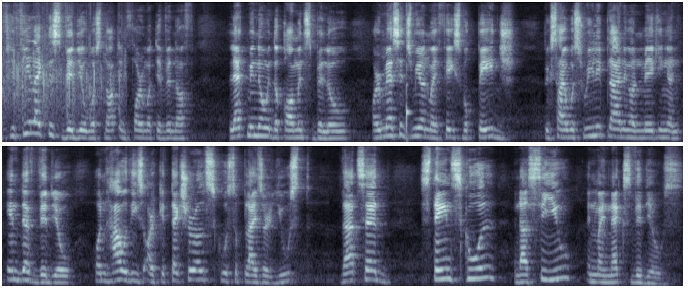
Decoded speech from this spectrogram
If you feel like this video was not informative enough, let me know in the comments below or message me on my Facebook page because I was really planning on making an in-depth video on how these architectural school supplies are used. That said, stay in school and I'll see you in my next videos.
